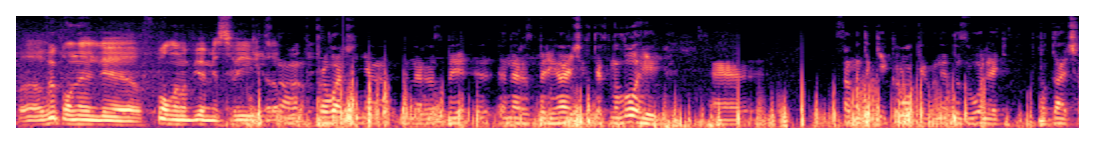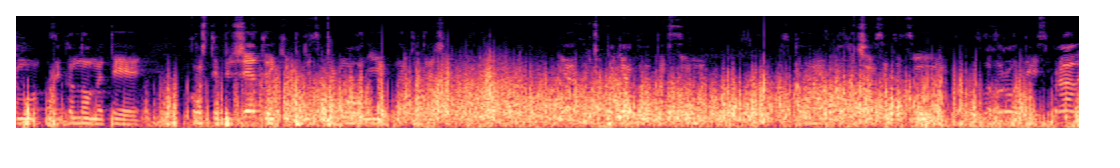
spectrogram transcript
выполнили в полном объеме свои Дійсно, работы. Енергозберігаючих технологій. е, Саме такі кроки вони дозволять в подальшому зекономити кошти бюджету, які будуть спрямовані на подальший. Я хочу подякувати всім, хто долучився до цієї благородної справи,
